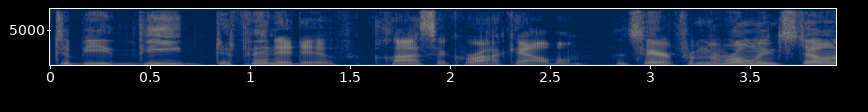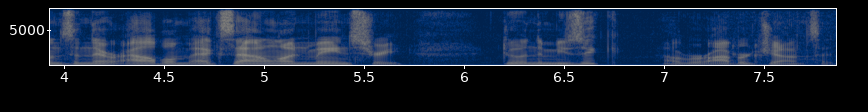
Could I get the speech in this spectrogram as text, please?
to be the definitive classic rock album. Let's hear it from the Rolling Stones and their album Exile on Main Street, doing the music of Robert Johnson.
